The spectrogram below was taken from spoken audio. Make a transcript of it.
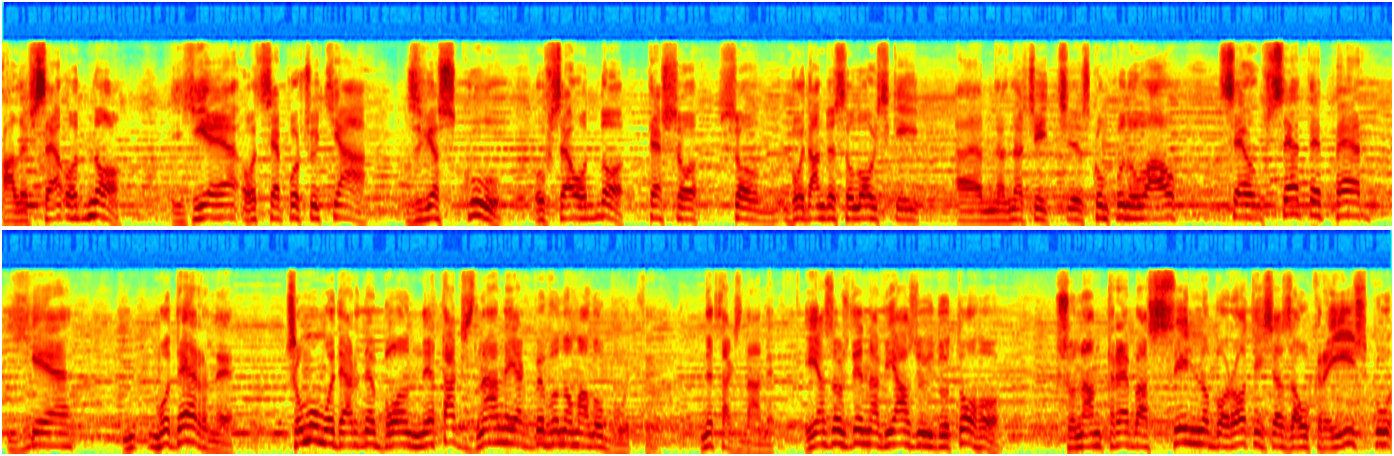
Але все одно є оце почуття зв'язку, все одно те, що, що Богдан Веселовський е, значить, скомпонував, це все тепер є модерне. Чому модерне? Бо не так знане, як би воно мало бути. Не так знане. І я завжди нав'язую до того, що нам треба сильно боротися за українську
